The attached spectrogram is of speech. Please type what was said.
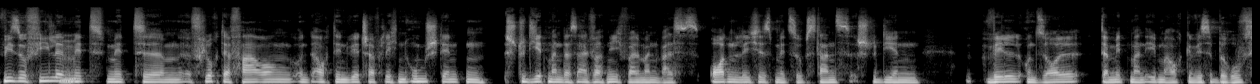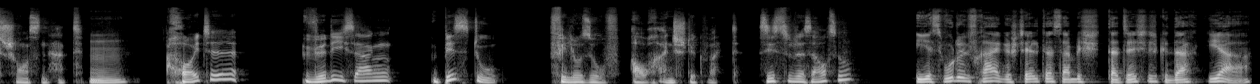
wie so viele mhm. mit, mit ähm, Fluchterfahrung und auch den wirtschaftlichen Umständen studiert man das einfach nicht, weil man was Ordentliches mit Substanz studieren will und soll, damit man eben auch gewisse Berufschancen hat. Mhm. Heute würde ich sagen, bist du Philosoph auch ein Stück weit. Siehst du das auch so? Jetzt, du die Frage gestellt hast, habe ich tatsächlich gedacht, ja,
